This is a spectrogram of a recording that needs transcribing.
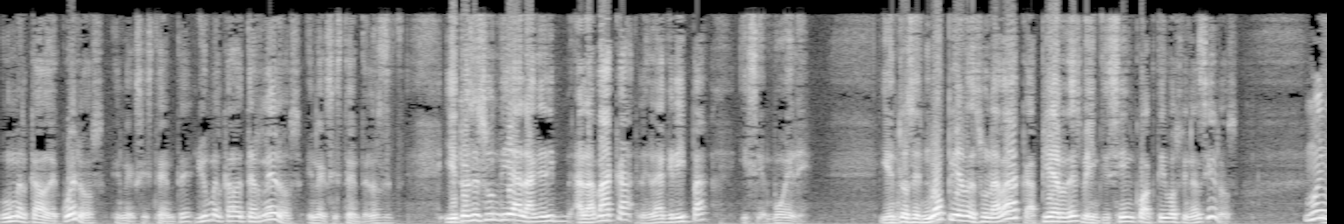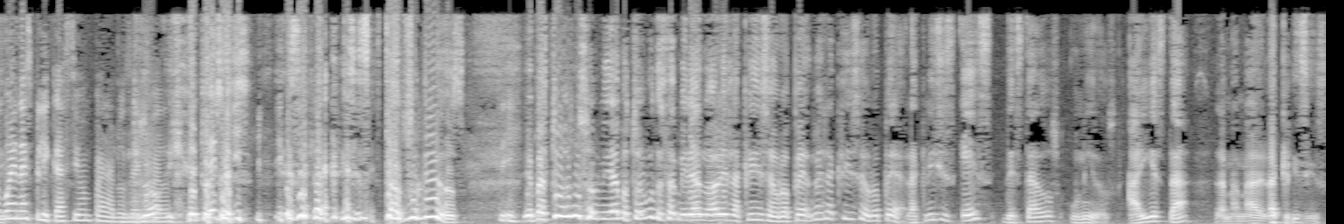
un mercado de cueros inexistente y un mercado de terneros inexistente. Los- y entonces un día a la, a la vaca le da gripa y se muere. Y entonces no pierdes una vaca, pierdes 25 activos financieros. muy buena explicación para los ¿no? derivados. Y entonces, esa es la crisis de Estados Unidos. Sí. Y además todos nos olvidamos, todo el mundo está mirando, ahora es la crisis europea. No es la crisis europea, la crisis es de Estados Unidos. Ahí está la mamá de la crisis,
